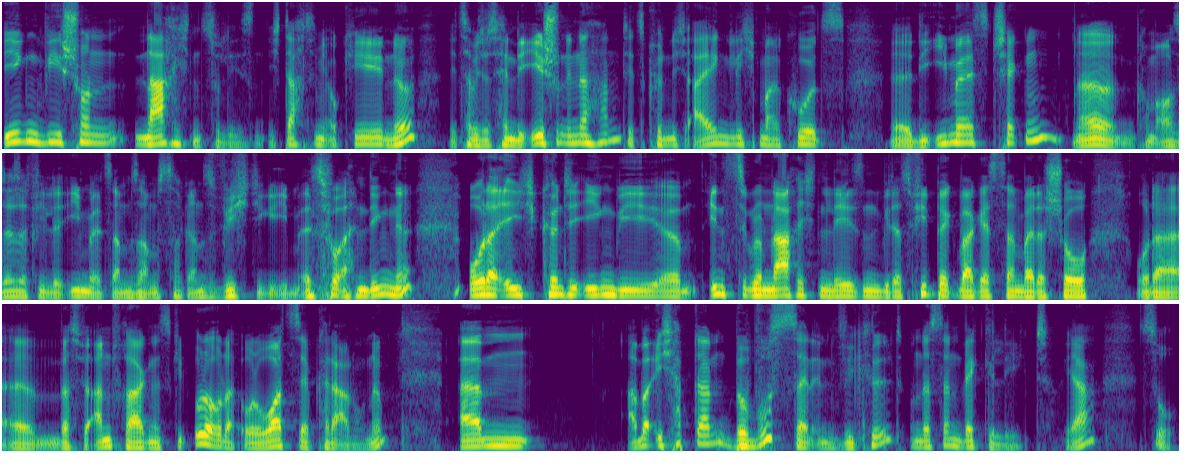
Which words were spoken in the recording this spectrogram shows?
irgendwie schon Nachrichten zu lesen. Ich dachte mir, okay, ne, jetzt habe ich das Handy eh schon in der Hand, jetzt könnte ich eigentlich mal kurz äh, die E-Mails checken. Ne, kommen auch sehr, sehr viele E-Mails am Samstag, ganz wichtige E-Mails vor allen Dingen, ne? Oder ich könnte irgendwie äh, Instagram-Nachrichten lesen, wie das Feedback war gestern bei der Show oder äh, was für Anfragen es gibt oder, oder, oder WhatsApp, keine Ahnung, ne? Ähm, aber ich habe dann Bewusstsein entwickelt und das dann weggelegt, ja? So,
